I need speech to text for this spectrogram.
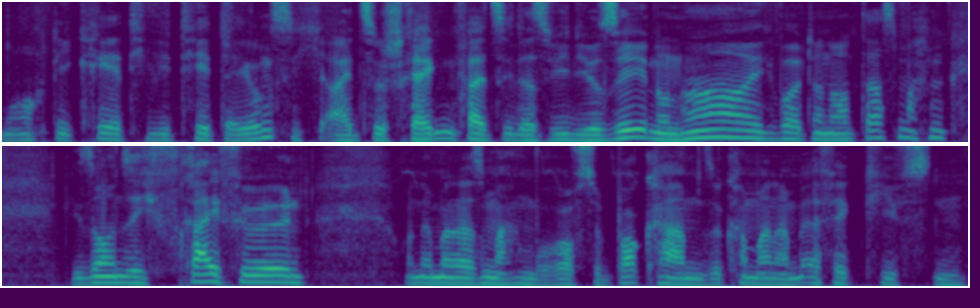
um auch die Kreativität der Jungs nicht einzuschränken, falls sie das Video sehen und oh, ich wollte noch das machen. Die sollen sich frei fühlen und immer das machen, worauf sie Bock haben. So kann man am effektivsten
